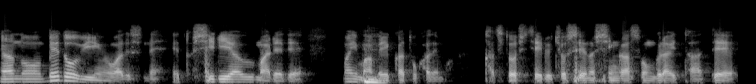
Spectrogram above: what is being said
あの、ベドウィンはですね、えっと、シリア生まれで、まあ今アメリカとかでも活動している女性のシンガーソングライターで、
